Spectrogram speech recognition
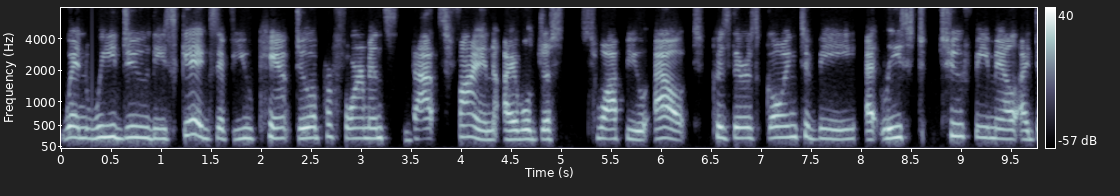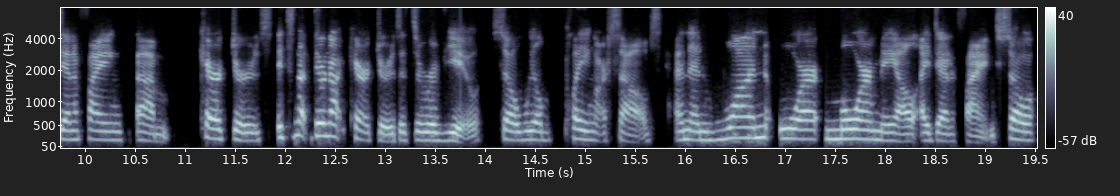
when we do these gigs, if you can't do a performance, that's fine. I will just swap you out because there's going to be at least two female identifying um, characters it's not they're not characters it's a revue so we'll playing ourselves and then one or more male identifying so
